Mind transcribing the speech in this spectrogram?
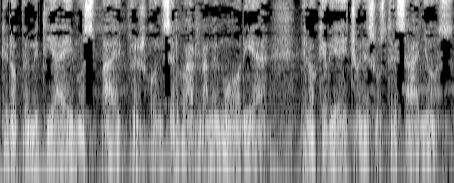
que no permitía a Amos Piper conservar la memoria de lo que había hecho en esos tres años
